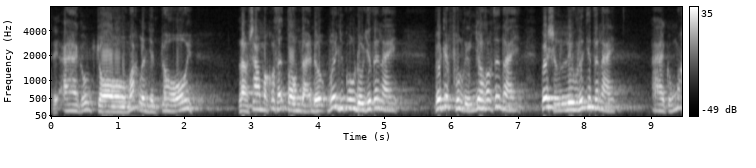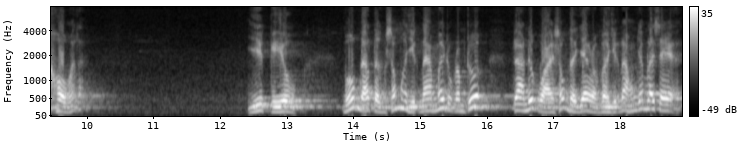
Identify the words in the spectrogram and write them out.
thì ai cũng trồ mắt lên nhìn trời ơi làm sao mà có thể tồn tại được với những con đường như thế này? Với các phương tiện giao thông thế này? Với sự liều lĩnh như thế này? Ai cũng mắc hồn hết á. Việt Kiều, vốn đã từng sống ở Việt Nam mấy chục năm trước, ra nước ngoài sống thời gian rồi, về Việt Nam không dám lái xe.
